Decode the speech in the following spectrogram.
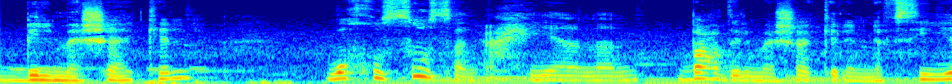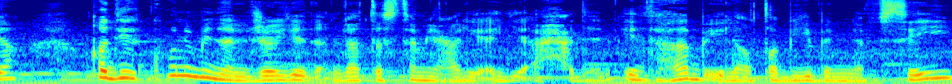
بالمشاكل وخصوصا أحيانا بعض المشاكل النفسية قد يكون من الجيد أن لا تستمع لأي أحد. اذهب إلى طبيب نفسي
